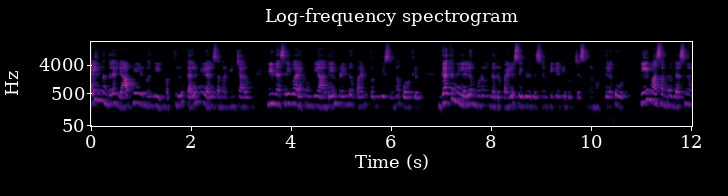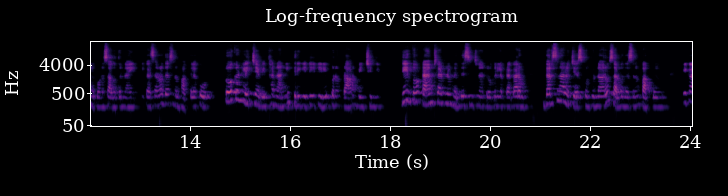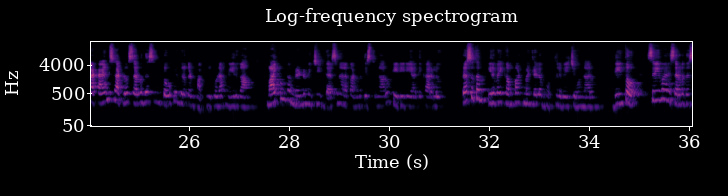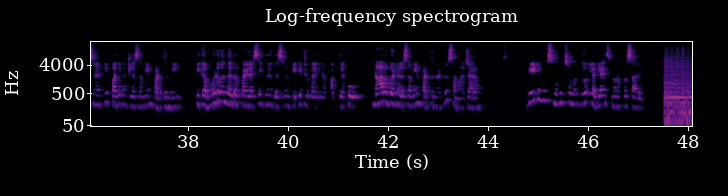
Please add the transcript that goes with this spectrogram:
ఐదు వందల యాభై ఏడు మంది భక్తులు తలనీలాలు సమర్పించారు. నిన్న శ్రీవారి హుండీ ఆదాయం రెండు పాయింట్ తొమ్మిది సున్నా కోట్లు. గత నెలలో మూడు వందల రూపాయలు శీఘ్ర దర్శనం టికెట్లు బుక్ చేసుకున్న భక్తులకు ఈ మాసంలో దర్శనాలు కొనసాగుతున్నాయి. ఇక సర్వదర్శనం భక్తులకు టోకన్లు ఇచ్చే విధానాన్ని తిరిగి టీటీడీ పునఃప్రారంభించింది దీంతో టైం స్లాట్లో నిర్దేశించిన టోకన్ల ప్రకారం దర్శనాలు చేసుకుంటున్నారు సర్వదర్శనం భక్తులు. ఇక టైం స్లాట్లో సర్వదర్శనం టోకెన్ దొరకని భక్తులు కూడా నేరుగా వైకుంఠం రెండు నుంచి దర్శనాలకు అనుమతిస్తున్నారు టీటీడీ అధికారులు. ప్రస్తుతం ఇరవై కంపార్ట్మెంట్లలో భక్తులు వేచి ఉన్నారు. దీంతో శ్రీవారి సర్వదర్శనానికి పది గంటల సమయం పడుతుంది. ఇక మూడు వందల రూపాయల శీఘ్ర దర్శనం టికెట్లు కలిగిన భక్తులకు నాలుగు గంటల సమయం పడుతున్నట్లు సమాచారం. వీటి న్యూస్ ముగించే ముందు హెడ్లైన్స్ మరొకసారి.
